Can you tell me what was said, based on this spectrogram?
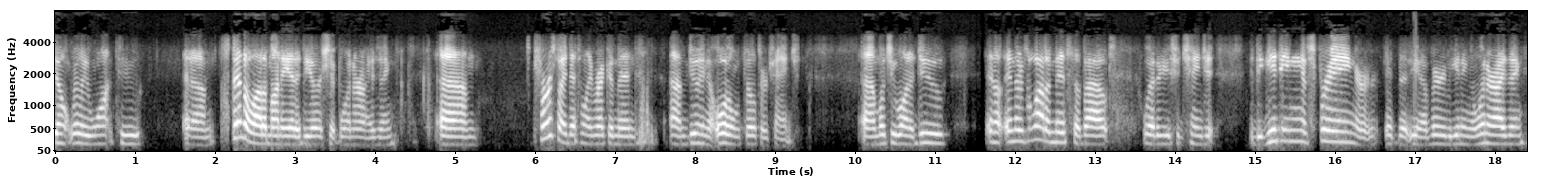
don't really want to um, spend a lot of money at a dealership winterizing. Um, first, I definitely recommend um, doing an oil and filter change. Um, what you want to do, and, and there's a lot of myths about whether you should change it the beginning of spring or at the you know very beginning of winterizing.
